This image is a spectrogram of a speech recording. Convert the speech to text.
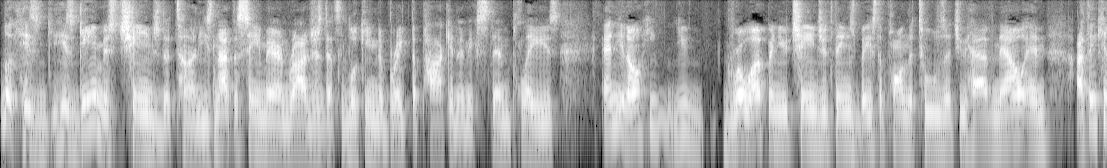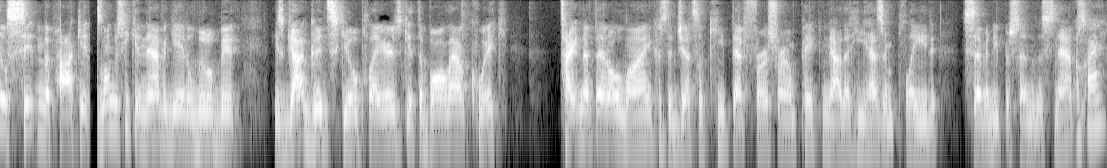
Look, his his game has changed a ton. He's not the same Aaron Rodgers that's looking to break the pocket and extend plays. And you know, he you grow up and you change your things based upon the tools that you have now. And I think he'll sit in the pocket as long as he can navigate a little bit He's got good skill players. Get the ball out quick. Tighten up that O line because the Jets will keep that first round pick now that he hasn't played 70% of the snaps. Okay.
